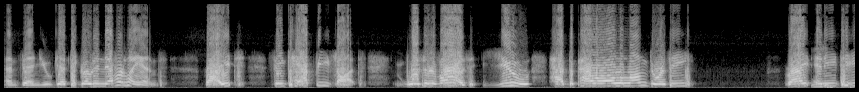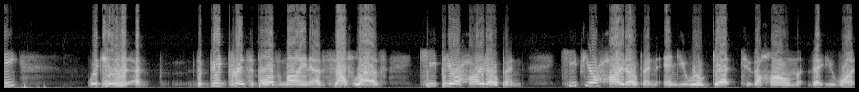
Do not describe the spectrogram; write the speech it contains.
And then you get to go to Neverland, right? Think happy thoughts. Wizard of Oz, you had the power all along, Dorothy. Right? And E.T., which is a, the big principle of mine of self love. Keep your heart open. Keep your heart open, and you will get to the home that you want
